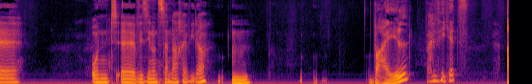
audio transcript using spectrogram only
Äh, und äh, wir sehen uns dann nachher wieder. Weil Weil wir jetzt.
